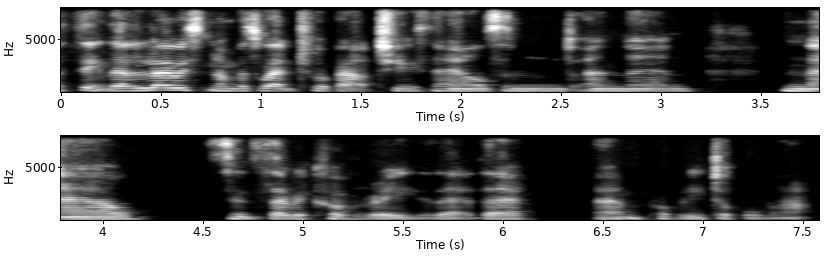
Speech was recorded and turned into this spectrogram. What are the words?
I think the lowest numbers went to about two thousand, and then now since their recovery, they're they're um, probably double that.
